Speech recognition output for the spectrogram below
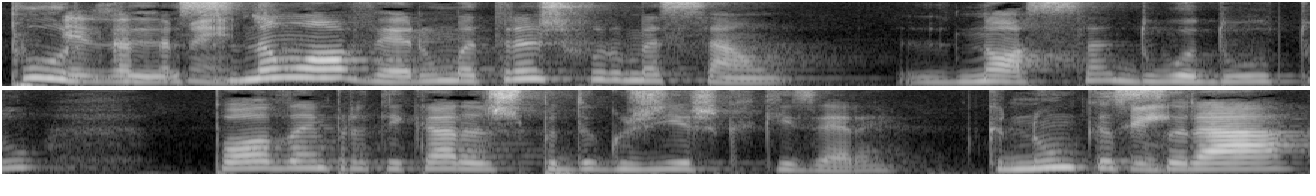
Porque Exatamente. se não houver uma transformação nossa, do adulto, podem praticar as pedagogias que quiserem, que nunca Sim. será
